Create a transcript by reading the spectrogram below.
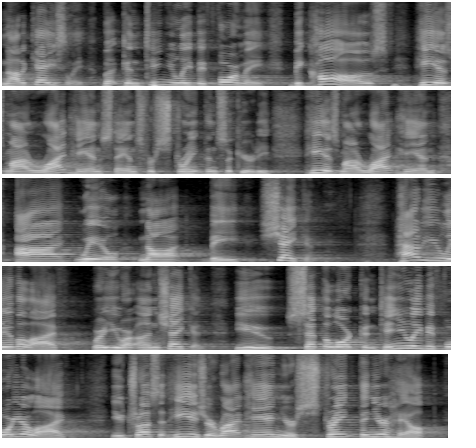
not occasionally, but continually before me, because He is my right hand, stands for strength and security. He is my right hand. I will not be shaken. How do you live a life where you are unshaken? You set the Lord continually before your life. You trust that He is your right hand, your strength, and your help,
